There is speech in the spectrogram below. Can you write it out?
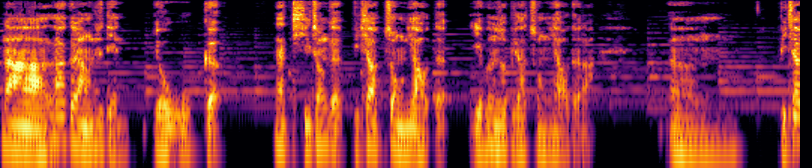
那拉格朗日点有五个，那其中一个比较重要的，也不能说比较重要的啦，嗯，比较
